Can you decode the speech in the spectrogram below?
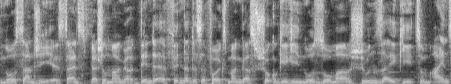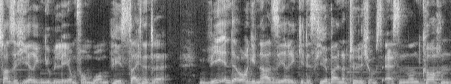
no Sanji ist ein Special Manga, den der Erfinder des Erfolgsmangas Shokugeki no Soma Jun Saiki zum 21-jährigen Jubiläum von One Piece zeichnete. Wie in der Originalserie geht es hierbei natürlich ums Essen und Kochen.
